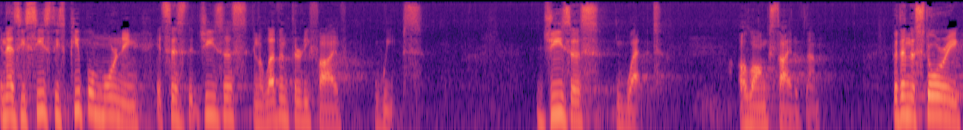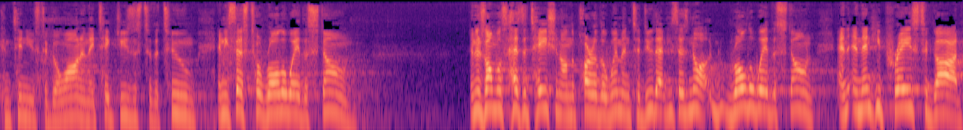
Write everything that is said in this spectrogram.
and as he sees these people mourning, it says that Jesus in 1135 weeps. Jesus wept alongside of them. But then the story continues to go on, and they take Jesus to the tomb, and he says to roll away the stone. And there's almost hesitation on the part of the women to do that. And he says, No, roll away the stone. And, and then he prays to God,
